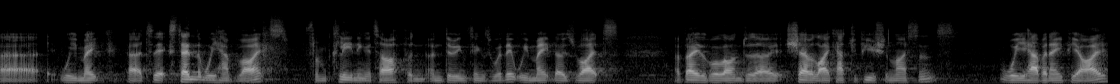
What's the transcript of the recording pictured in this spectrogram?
uh, we make, uh, to the extent that we have rights, from cleaning it up and, and doing things with it, we make those rights available under a share-alike attribution license. We have an API.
